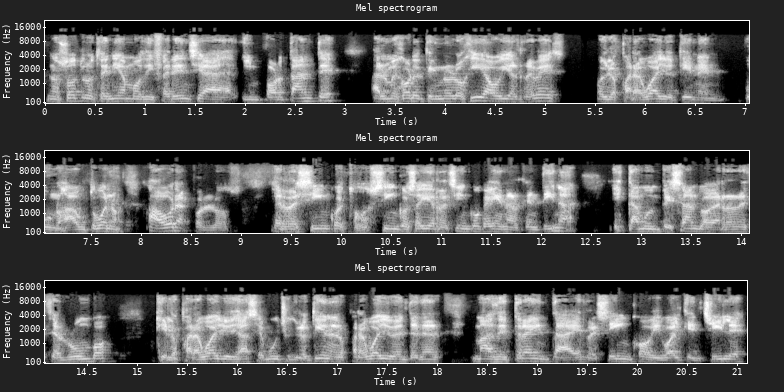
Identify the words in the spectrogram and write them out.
Nosotros teníamos diferencias importantes, a lo mejor de tecnología, hoy al revés, hoy los paraguayos tienen unos autos, bueno, ahora con los R5, estos 5 o 6 R5 que hay en Argentina, estamos empezando a agarrar este rumbo que los paraguayos ya hace mucho que lo tienen, los paraguayos deben tener más de 30 R5, igual que en Chile.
